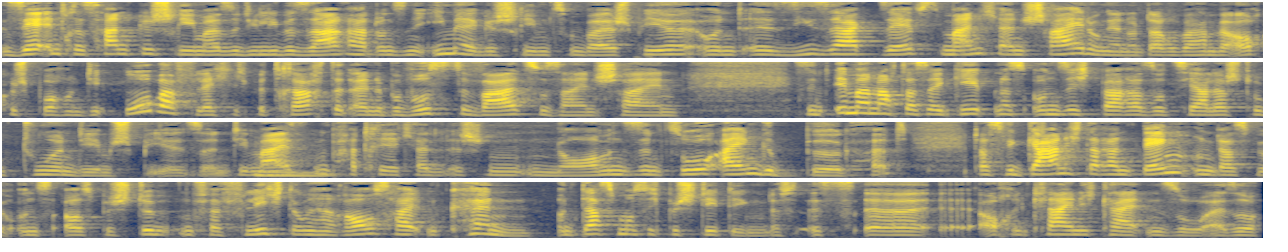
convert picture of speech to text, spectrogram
sehr interessant geschrieben. Also die liebe Sarah hat uns eine E-Mail geschrieben zum Beispiel und äh, sie sagt, selbst manche Entscheidungen, und darüber haben wir auch gesprochen, die oberflächlich betrachtet eine bewusste Wahl zu sein scheinen, sind immer noch das Ergebnis unsichtbarer sozialer Strukturen, die im Spiel sind. Die mhm. meisten patriarchalischen Normen sind so eingebürgert, dass wir gar nicht daran denken, dass wir uns aus bestimmten Verpflichtungen heraushalten können. Und das muss ich bestätigen. Das ist äh, auch in Kleinigkeiten so. Also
